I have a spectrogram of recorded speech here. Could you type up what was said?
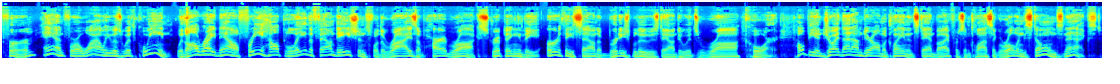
Firm. And for a while, he was with Queen. With All Right Now, Free helped lay the foundations for the rise of hard rock, stripping the earthy sound of British blues down to its raw core. Hope you enjoyed that. I'm Daryl McLean and stand by for some classic Rolling Stones next.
